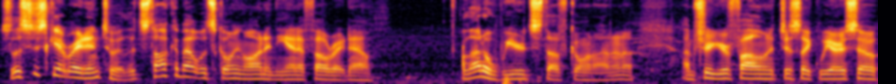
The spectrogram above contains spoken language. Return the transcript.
so let's just get right into it. Let's talk about what's going on in the NFL right now. A lot of weird stuff going on. I don't know. I'm sure you're following it just like we are. So,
